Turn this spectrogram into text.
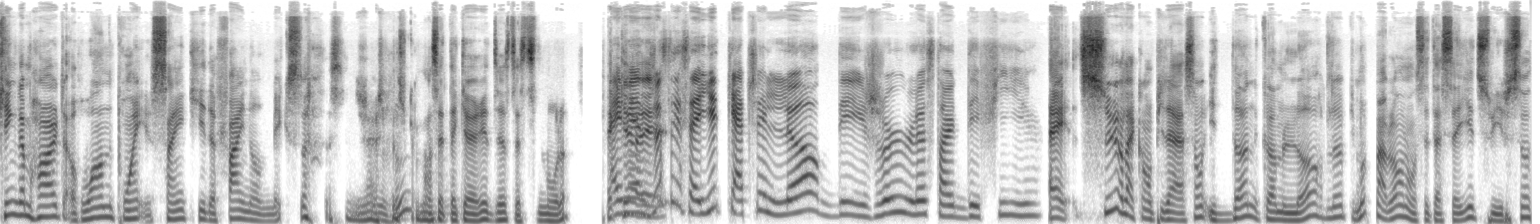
Kingdom Hearts 1.5 qui est le Final Mix. je, je- je Mhm. commence à être écœuré de dire ce petit mot-là. Hey, que, man, euh, juste essayer de catcher l'ordre des jeux, là, c'est un défi. Hey, sur la compilation, il te donne comme l'ordre, là. Puis moi, et ma blonde, on s'est essayé de suivre ça.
